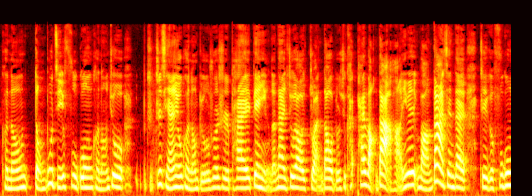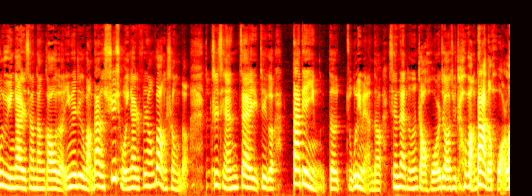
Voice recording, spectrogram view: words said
可能等不及复工，可能就之之前有可能，比如说是拍电影的，那就要转到比如去开拍网大哈，因为网大现在这个复工率应该是相当高的，因为这个网大的需求应该是非常旺盛的。之前在这个大电影的组里面的，现在可能找活儿就要去找网大的活儿了。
